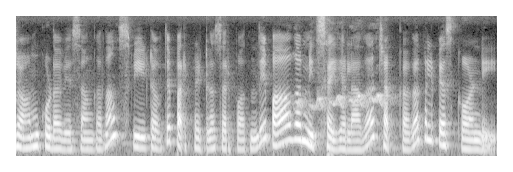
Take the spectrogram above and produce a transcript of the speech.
జామ్ కూడా వేసాం కదా స్వీట్ అయితే పర్ఫెక్ట్గా సరిపోతుంది. బాగా మిక్స్ అయ్యేలాగా చక్కగా కలిపేసుకోండి.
